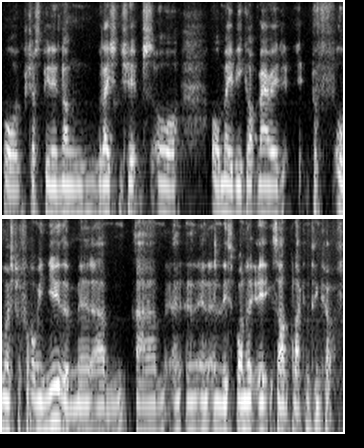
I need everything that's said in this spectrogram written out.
or just been in long relationships, or or maybe got married bef- almost before we knew them. Um, um, and, and at least one example I can think of.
